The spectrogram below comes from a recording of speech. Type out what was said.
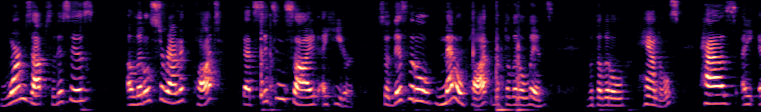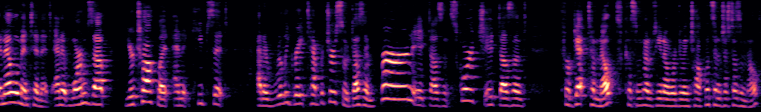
warms up. So this is a little ceramic pot that sits inside a heater. So this little metal pot with the little lids, with the little handles, has a, an element in it and it warms up your chocolate and it keeps it at a really great temperature so it doesn't burn, it doesn't scorch, it doesn't forget to melt because sometimes, you know, we're doing chocolates and it just doesn't melt.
